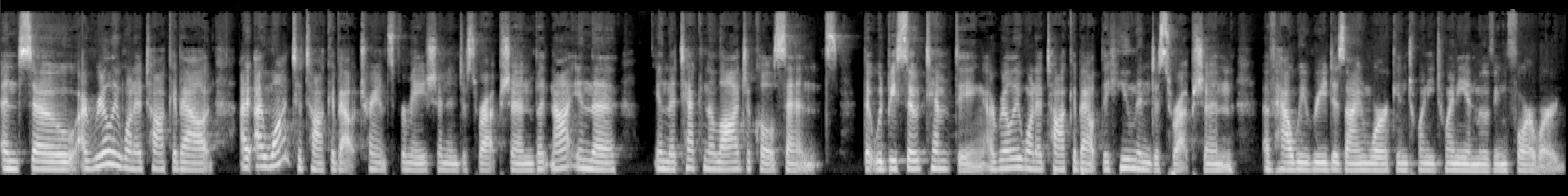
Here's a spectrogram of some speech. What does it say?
and so I really want to talk about, I, I want to talk about transformation and disruption, but not in the in the technological sense that would be so tempting. I really want to talk about the human disruption of how we redesign work in 2020 and moving forward.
